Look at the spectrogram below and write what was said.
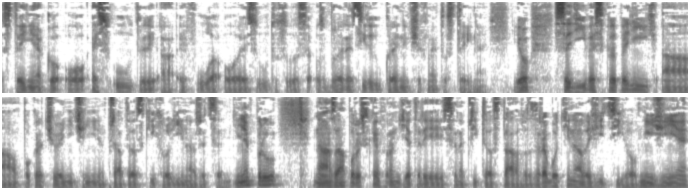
stejně jako OSU, tedy AFU a OSU, to jsou zase ozbrojené síly Ukrajiny, všechno je to stejné. Jo, sedí ve sklepeních a pokračuje ničení nepřátelských lodí na řece Dněpru. Na záporožské frontě tedy se nepřítel stáhl z Rabotina ležícího v nížině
